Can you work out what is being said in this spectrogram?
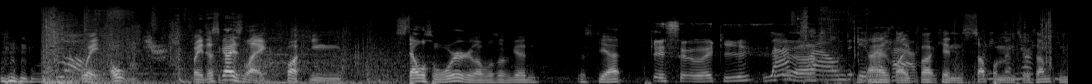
Wait. Oh. Wait. This guy's like fucking stealth warrior levels of good. This jet. Get so lucky. Last ah. round in Guy the has like fucking supplements or something.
